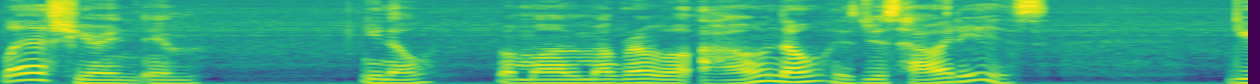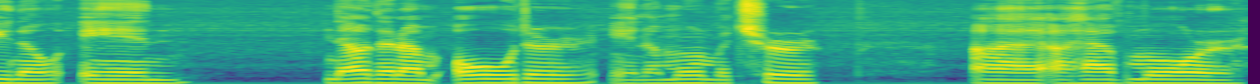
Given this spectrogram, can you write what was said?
last year? And, and you know, my mom and my grandma, well, I don't know. It's just how it is. You know, and now that I'm older and I'm more mature, I I have more,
